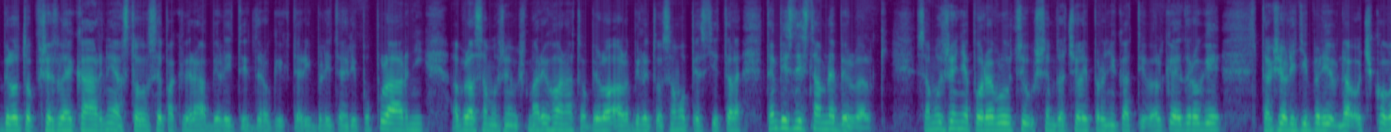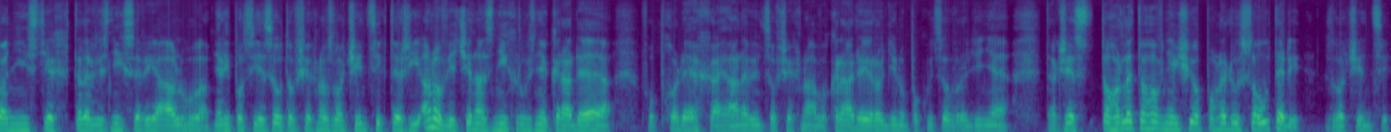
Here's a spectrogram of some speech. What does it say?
Bylo to přes lékárny a z toho se pak vyráběly ty drogy, které byly tehdy populární a byla samozřejmě už marihuana, to bylo, ale byly to samopěstitele. Ten biznis tam nebyl velký. Samozřejmě po revoluci už sem začaly pronikat ty velké drogy, takže lidi byli na očkovaní z těch televizních seriálů a měli pocit, že jsou to všechno zločinci, kteří, ano, většina z nich různě krade a v obchodech a já nevím, co všechno a okrádejí rodinu, pokud jsou v rodině. Takže z tohohle toho vnějšího pohledu jsou tedy zločinci.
